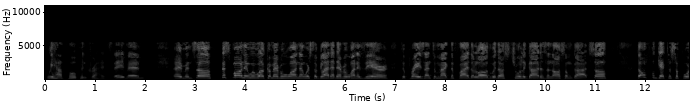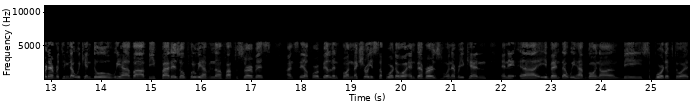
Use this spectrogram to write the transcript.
we have hope in Christ. Amen. Amen. So this morning we welcome everyone and we're so glad that everyone is here to praise and to magnify the Lord with us. Truly God is an awesome God. So don't forget to support everything that we can do. We have uh, beef patties. Hopefully we have enough after service and sale for a building fund. Make sure you support our endeavors whenever you can. Any uh, event that we have going on, be supportive to it.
